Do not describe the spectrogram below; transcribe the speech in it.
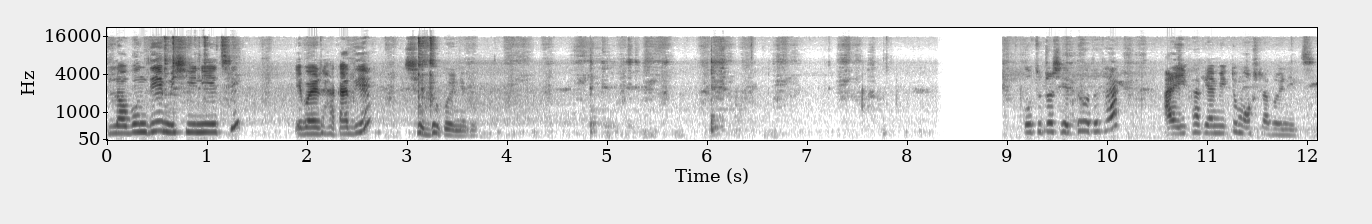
লবণ দিয়ে মিশিয়ে নিয়েছি। এবারে ঢাকা দিয়ে সেদ্ধ করে নেব। কচুটা সেদ্ধ হতে থাক, আর এই ফাঁকে আমি একটু মশলা করে নিচ্ছি।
